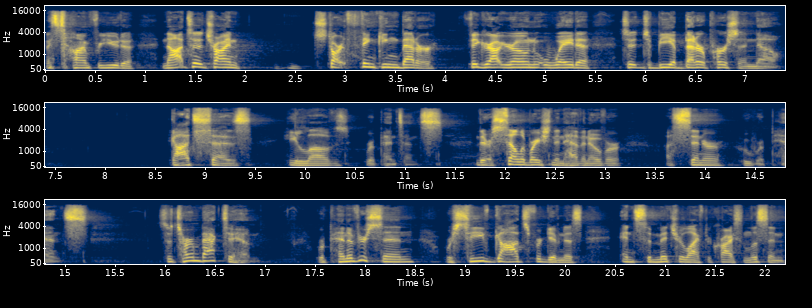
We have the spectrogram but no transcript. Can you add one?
It's time for you to not to try and start thinking better, figure out your own way to, to, to be a better person. No. God says he loves repentance. There's celebration in heaven over a sinner who repents. So turn back to him. Repent of your sin, receive God's forgiveness, and submit your life to Christ. And listen,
